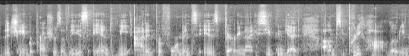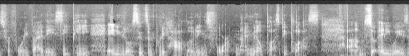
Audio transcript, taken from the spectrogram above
the chamber pressures of these and the added performance is very nice. You can get um, some pretty hot loadings for 45 ACP and you can also get some pretty hot loadings for 9mm plus P plus. Um, so anyways,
